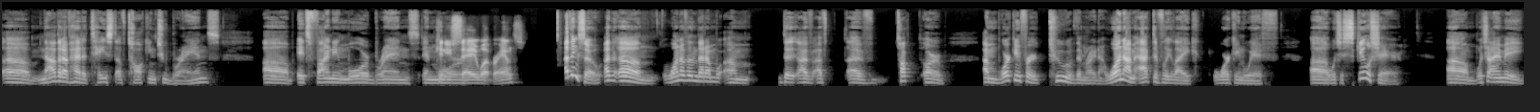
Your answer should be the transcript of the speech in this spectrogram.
um now that I've had a taste of talking to brands, um it's finding more brands and more Can you say what brands? I think so. I, um one of them that I'm um that I've I've I've talked or I'm working for two of them right now. One I'm actively like working with uh which is Skillshare. Um which I am a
